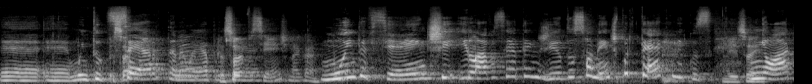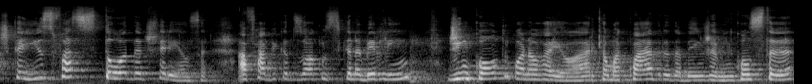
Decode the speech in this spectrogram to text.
é, é muito Pessoal- certa, não é? Pessoal eficiente, né, cara? muito eficiente e lá você é atendido somente por técnicos Isso aí. em ótica e isso faz toda a diferença. A fábrica dos óculos fica na Berlim, de encontro com a Nova York, é uma quadra da Benjamin Constant,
